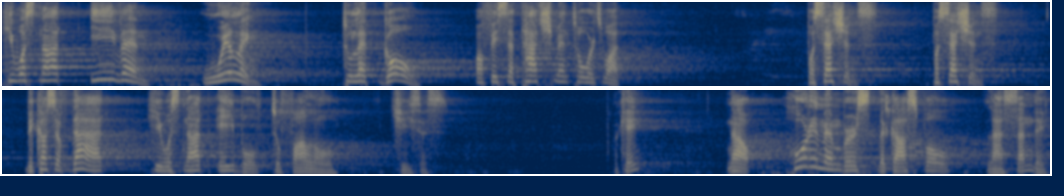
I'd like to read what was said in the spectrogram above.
he was not even willing to let go of his attachment towards what? Possessions. Possessions. Because of that, he was not able to follow Jesus. Okay? Now, who remembers the gospel last Sunday?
